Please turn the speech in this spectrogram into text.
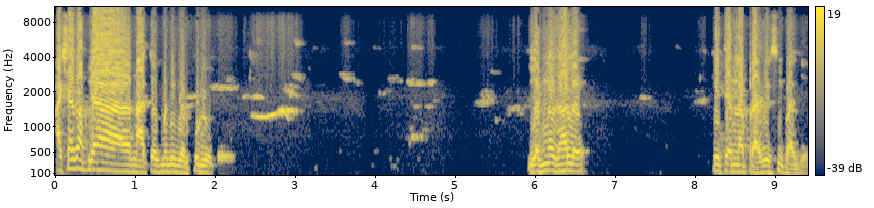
अशाच आपल्या नात्यामध्ये भरपूर लोक लग्न झालं की त्यांना प्रायव्हसी पाहिजे.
